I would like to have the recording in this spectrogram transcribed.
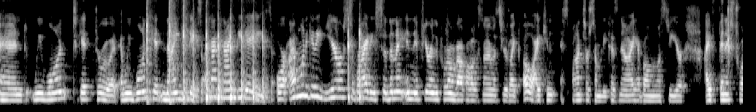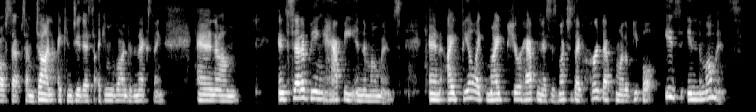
and we want to get through it and we want to get 90 days. I got 90 days or I want to get a year of sobriety. So then I, and if you're in the program of Alcoholics Anonymous, you're like, oh, I can sponsor somebody because now I have almost a year. I've finished 12 steps. I'm done. I can do this. I can move on to the next thing. And, um, instead of being happy in the moments. And I feel like my pure happiness, as much as I've heard that from other people, is in the moments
